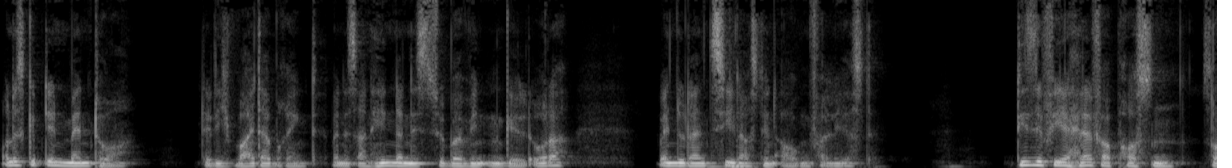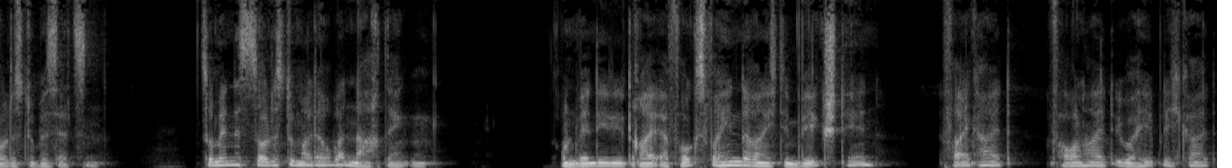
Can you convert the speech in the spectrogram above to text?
Und es gibt den Mentor, der dich weiterbringt, wenn es ein Hindernis zu überwinden gilt oder wenn du dein Ziel aus den Augen verlierst. Diese vier Helferposten solltest du besetzen. Zumindest solltest du mal darüber nachdenken. Und wenn dir die drei Erfolgsverhinderer nicht im Weg stehen, Feigheit, Faulheit, Überheblichkeit,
